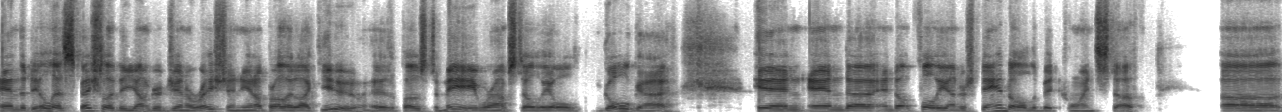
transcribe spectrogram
And the deal is, especially the younger generation, you know, probably like you, as opposed to me, where I'm still the old gold guy and and uh, and don't fully understand all the Bitcoin stuff. Uh,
